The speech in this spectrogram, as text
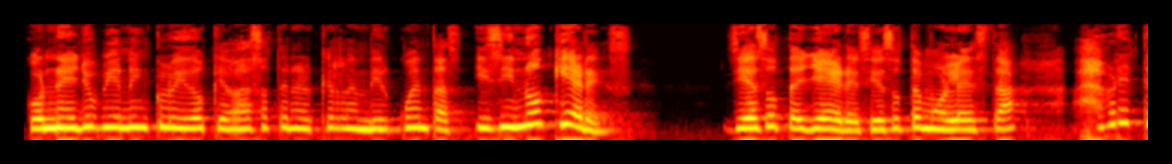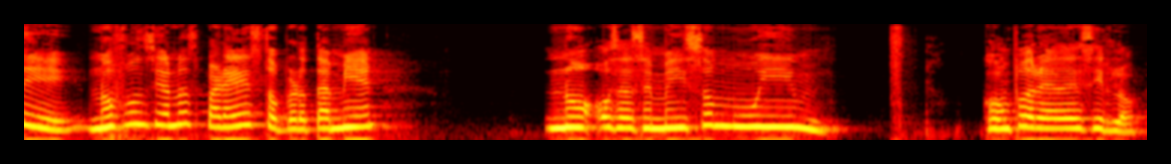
con ello viene incluido que vas a tener que rendir cuentas. Y si no quieres, si eso te hiere, si eso te molesta, ábrete, no funcionas para esto, pero también no, o sea, se me hizo muy, ¿cómo podría decirlo?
